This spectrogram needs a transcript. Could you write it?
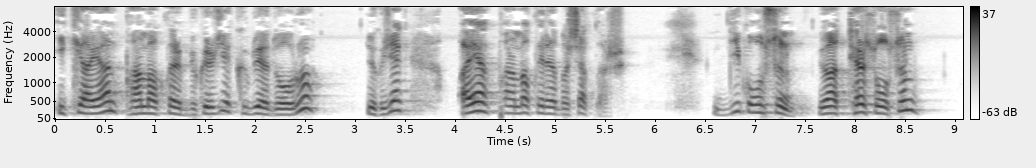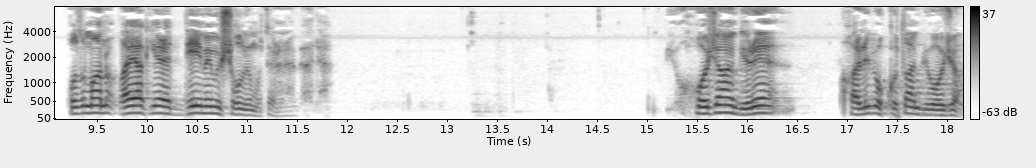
İki ayağın parmakları bükülecek, kıbleye doğru dökecek. Ayak parmakları basacaklar. Dik olsun ya ters olsun o zaman ayak yere değmemiş oluyor muhtemelen böyle. Hocam biri Halep okutan bir hoca.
